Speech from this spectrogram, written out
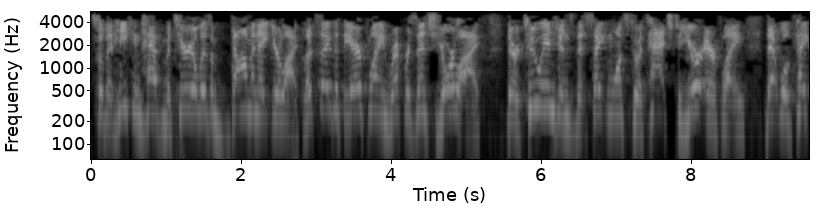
so that he can have materialism dominate your life. Let's say that the airplane represents your life. There are two engines that Satan wants to attach to your airplane that will take,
